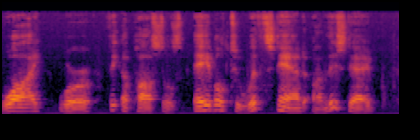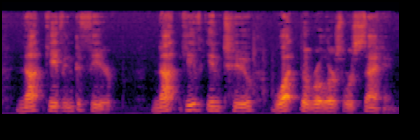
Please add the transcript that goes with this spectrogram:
Why were the apostles able to withstand on this day, not give in to fear, not give into what the rulers were saying?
